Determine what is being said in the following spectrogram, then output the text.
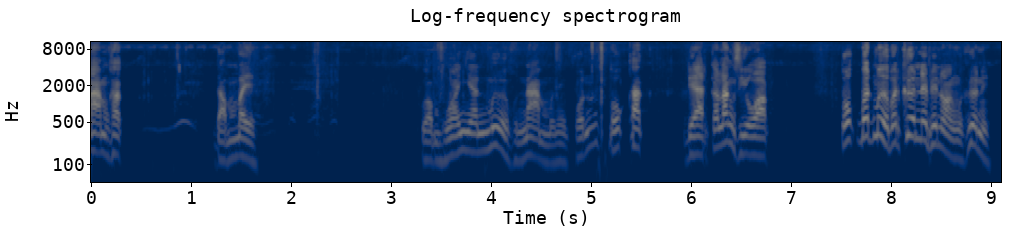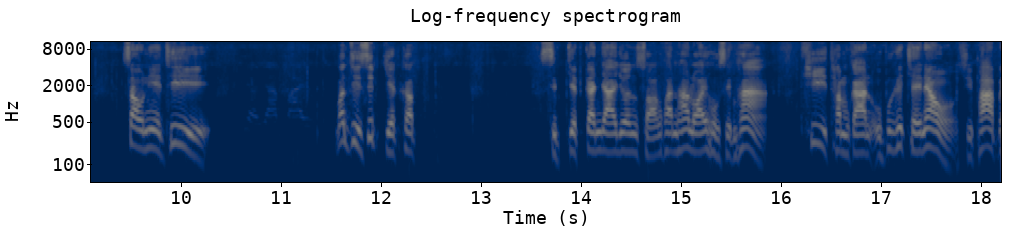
งามครับดำไปท่วมหัวเย็นมือผุนน้ำมันนี่ฝนตกคักแดดกำลังสีออก ตกเบิดมือเบิดขึ้นได้พี่น้องเมื่อนนี่เศร้านี่ที่เที่ยวยามไปวันที่17ครับ17กันยาร้อยน2565ที่ทำการอุปคิดชัยแนลสิพาไป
